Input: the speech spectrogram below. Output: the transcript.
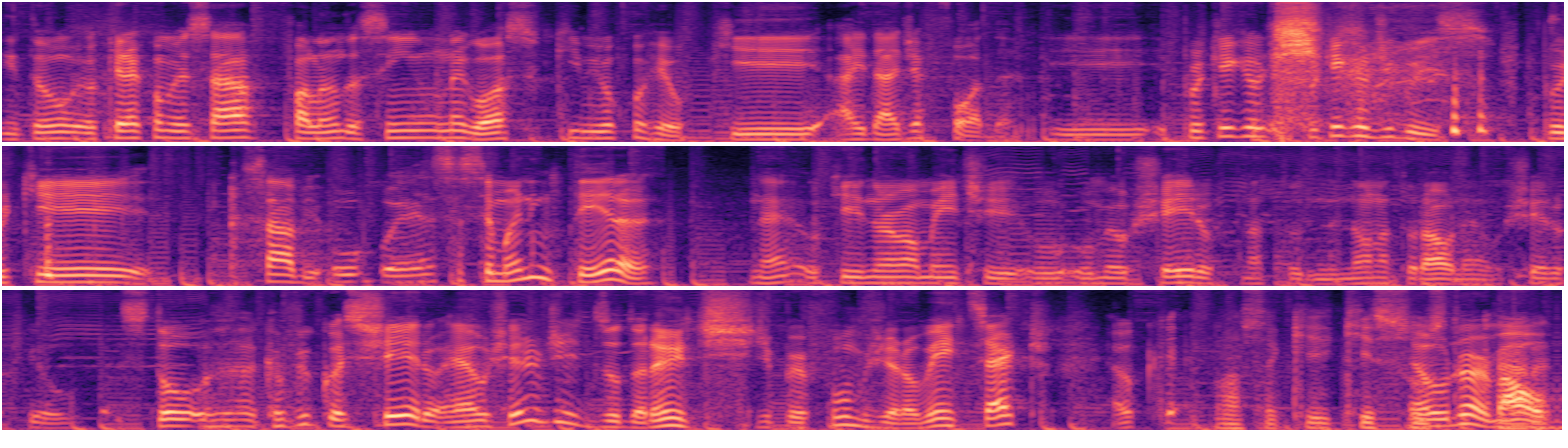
então eu queria começar falando assim um negócio que me ocorreu, que a idade é foda. E por que que eu, por que que eu digo isso? Porque, sabe, essa semana inteira, né, o que normalmente o, o meu cheiro, natu- não natural, né, o cheiro que eu estou, que eu fico com esse cheiro é o cheiro de desodorante, de perfume geralmente, certo? É o que Nossa, que, que susto. é o normal. cara.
